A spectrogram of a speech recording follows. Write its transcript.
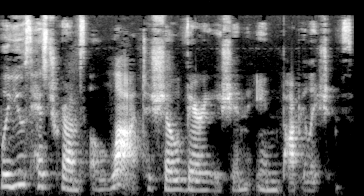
We'll use histograms a lot to show variation in populations.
